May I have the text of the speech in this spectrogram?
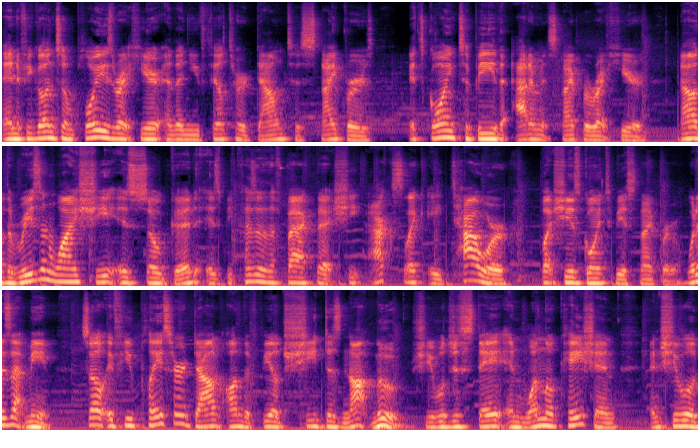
And if you go into employees right here and then you filter down to snipers, it's going to be the adamant sniper right here. Now, the reason why she is so good is because of the fact that she acts like a tower, but she is going to be a sniper. What does that mean? So if you place her down on the field, she does not move. She will just stay in one location and she will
